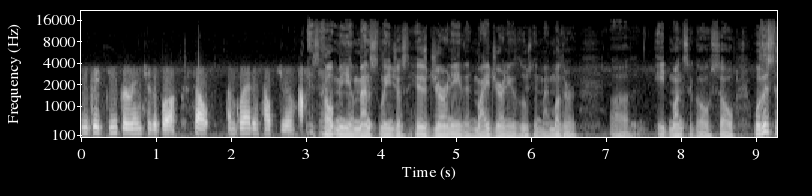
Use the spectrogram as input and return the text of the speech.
you get deeper into the book. So i'm glad it helped you. It's helped me immensely just his journey than my journey of losing my mother uh, eight months ago. So well this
